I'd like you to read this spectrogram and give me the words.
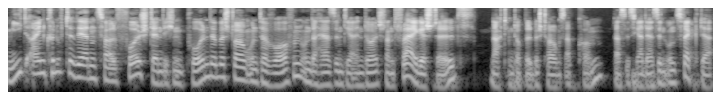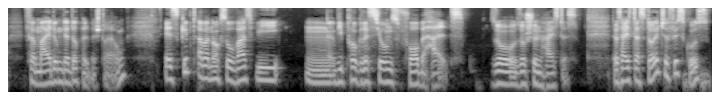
Mieteinkünfte werden zwar vollständig in Polen der Besteuerung unterworfen und daher sind ja in Deutschland freigestellt nach dem Doppelbesteuerungsabkommen. Das ist ja der Sinn und Zweck der Vermeidung der Doppelbesteuerung. Es gibt aber noch sowas wie, hm, wie Progressionsvorbehalt. So, so schön heißt es. Das heißt, das deutsche Fiskus,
